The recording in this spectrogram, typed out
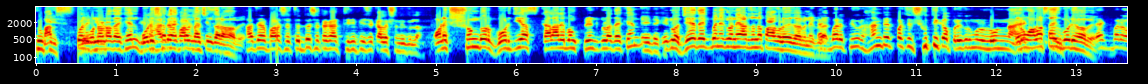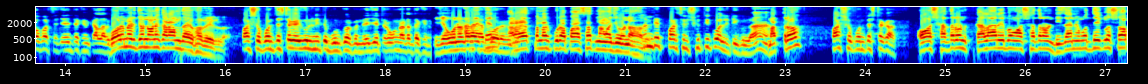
টু পিস ওনাটা দেখেন বডির সাথে একদম ম্যাচিং করা হবে। হাজার বারোশো চোদ্দশো টাকা থ্রি পিসের কালেকশন এগুলা। অনেক সুন্দর গর্জিয়াস কালার এবং প্রিন্টগুলো দেখেন। এগুলো যে দেখবেন এগুলো নেওয়ার জন্য পাগল হয়ে যাবেন এগুলো। একবারে পিওর হান্ড্রেড পার্সেন্ট সুতি কাপড় এগুলো লোন না এবং বডি হবে। একবারে ওভার সাইজ এই দেখেন কালার গরমের জন্য অনেক আরামদায়ক হবে এগুলো। পাঁচশো পঞ্চাশ টাকা এগুলো নিতে ভুল করবেন এই যে এটার ওনাটা দেখেন। এই যে ওনাটা আড়াই হাত দেখেন আড়াই হাত পানার পুরো পাঁচ হাত নামাজি ওনা হবে। হান্ড্রেড পার্সেন্ট সুতি কোয়ালিটি গুলা হ্যাঁ। মাত্র পাঁচশো পঞ্চাশ টাকা। অসাধারণ কালার এবং অসাধারণ ডিজাইনের মধ্যে এগুলো সব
